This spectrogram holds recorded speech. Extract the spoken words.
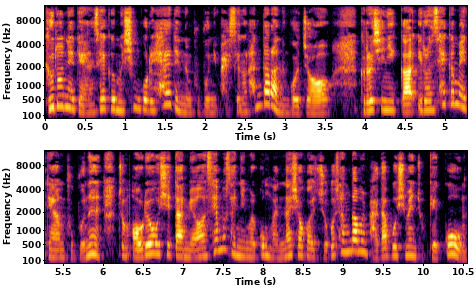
그 돈에 대한 세금을 신고를 해야 되는 부분이 발생을 한다라는 거죠. 그러시니까 이런 세금에 대한 부분은 좀 어려우시다면 세무사님을 꼭 만나셔가지고 상담을 받아보시면 좋겠고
